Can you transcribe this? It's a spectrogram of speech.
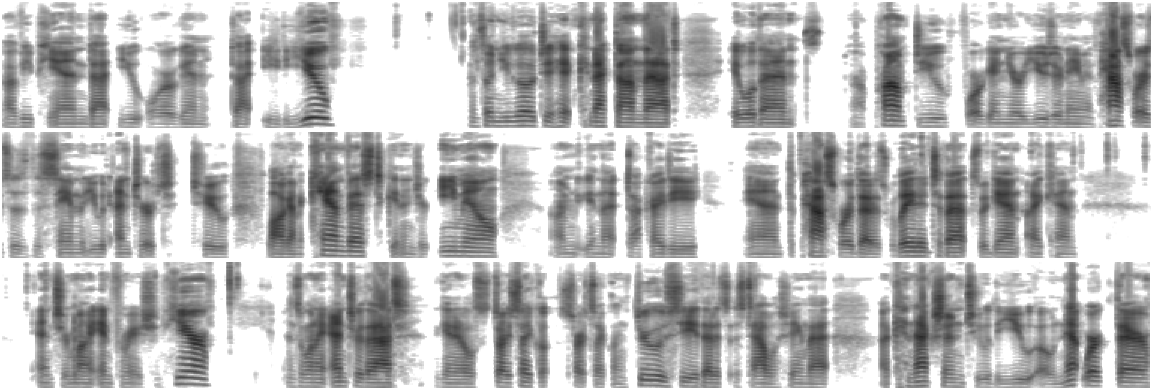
uh, vpn.uoregon.edu. And so when you go to hit connect on that, it will then uh, prompt you for again your username and passwords is the same that you would enter to log on to Canvas to get into your email um, in that Duck ID and the password that is related to that. So again, I can enter my information here. And so when I enter that, again, it'll start, cycle, start cycling through. You See that it's establishing that a connection to the UO network there.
